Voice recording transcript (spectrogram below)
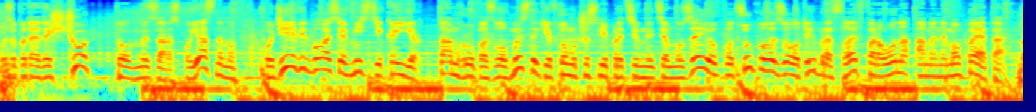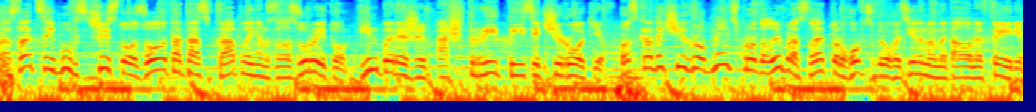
Ви запитаєте, що? То ми зараз пояснимо. Подія відбулася в місті Каїр. Там група зловмисників, в тому числі працівниця музею, поцупили золотий браслет фараона Аменемопета. Браслет цей був з чистого золота та з вкрапленням з лазуриту. Він пережив аж три тисячі років. Розкрадачі гробниць продали браслет торговцю дорогоцінними металами в Каїрі.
